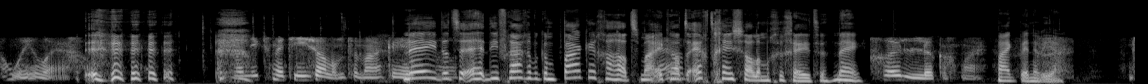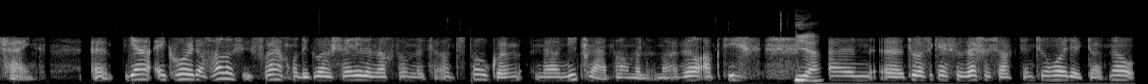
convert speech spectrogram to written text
Oh, heel erg. maar niks met die zalm te maken heeft. Nee, dat, eh, die vraag heb ik een paar keer gehad. Maar ik had echt geen zalm gegeten. Nee, Gelukkig maar. maar ik ben er weer. Eh, ja, ik hoorde half uw vraag, want ik was de hele nacht aan het, aan het spoken. Nou, niet slaapwandelen, maar wel actief. Ja. En eh, toen was ik even weggezakt en toen hoorde ik dat. Nou,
